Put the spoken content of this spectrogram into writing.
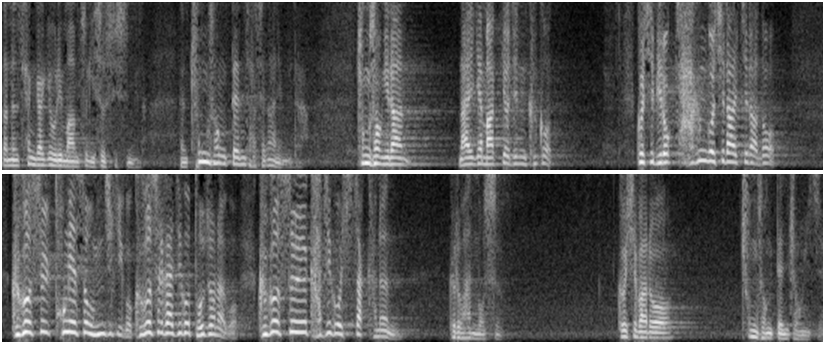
라는 생각이 우리 마음속에 있을 수 있습니다. 충성된 자세가 아닙니다. 충성이란 나에게 맡겨진 그것. 그것이 비록 작은 것이라 할지라도 그것을 통해서 움직이고 그것을 가지고 도전하고 그것을 가지고 시작하는 그러한 모습. 그것이 바로 충성된 종이죠.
